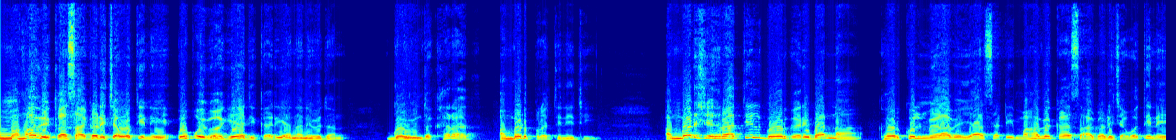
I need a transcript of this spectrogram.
महाविकास आघाडीच्या वतीने उपविभागीय अधिकारी यांना निवेदन. गोविंद खरात अंबड प्रतिनिधी. अंबड शहरातील गोरगरिबांना घरकुल मिळावे यासाठी महाविकास आघाडीच्या वतीने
